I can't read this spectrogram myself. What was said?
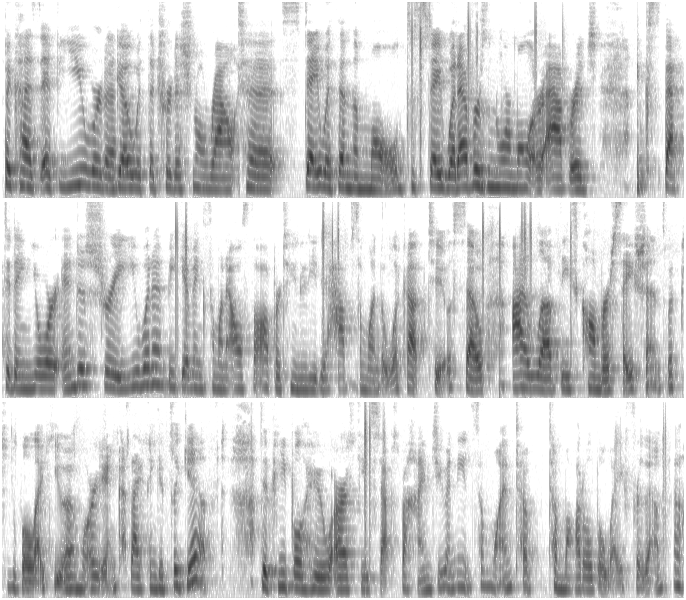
Because if you were to go with the traditional route to stay within the mold, to stay whatever's normal or average expected in your industry, you wouldn't be giving someone else the opportunity to have someone to look up to. So I love these conversations with people like you and Morgan because I think it's a gift to people who are a few steps behind you and need someone to, to model the way for them. Oh,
